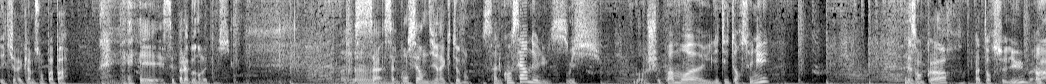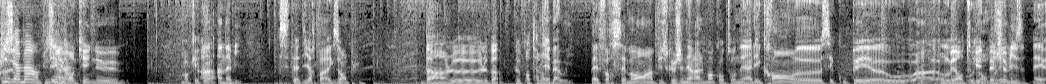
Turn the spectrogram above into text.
et qui réclame son papa. c'est pas la bonne réponse. Ça, ça le concerne directement. Ça le concerne lui. Oui. Bon, je sais pas, moi, il était torse nu. Mais encore, pas torse nu. Bah, En pyjama, en Et il lui pyjama. manquait une, euh, manquait quoi un, un habit? C'est-à-dire, par exemple Ben le, le bas, le pantalon. Eh bah oui. Mais forcément, hein, puisque généralement, quand on est à l'écran, euh, c'est coupé euh, au. On au- met en tout cas une belle chemise. Mais-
